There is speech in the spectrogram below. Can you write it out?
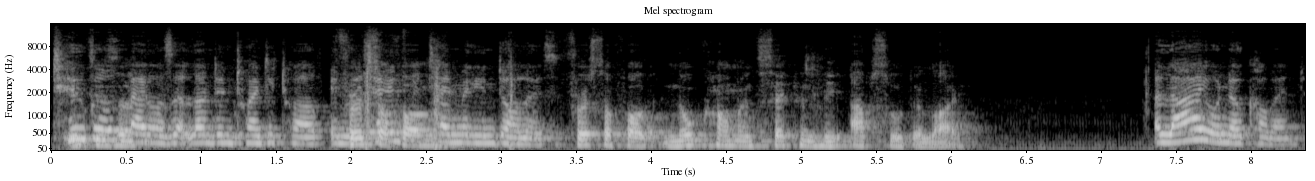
two it gold medals at London 2012 in return all, for $10 million. First of all, no comment. Secondly, absolute lie. A lie or no comment?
